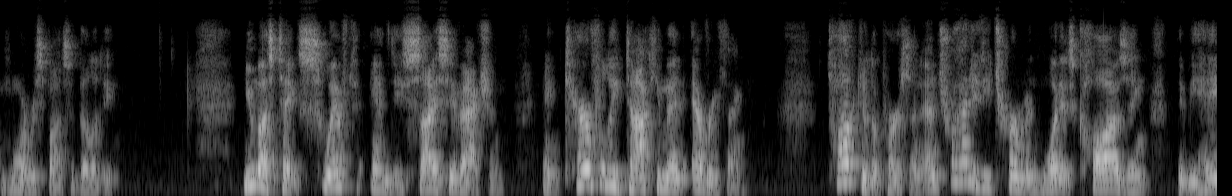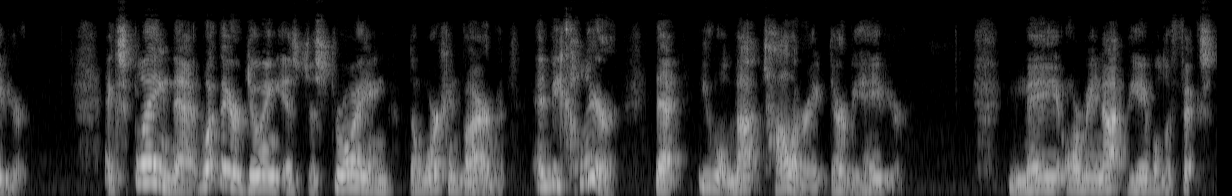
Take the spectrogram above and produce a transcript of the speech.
more responsibility. You must take swift and decisive action and carefully document everything. Talk to the person and try to determine what is causing the behavior. Explain that what they are doing is destroying the work environment and be clear that you will not tolerate their behavior. May or may not be able to fix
